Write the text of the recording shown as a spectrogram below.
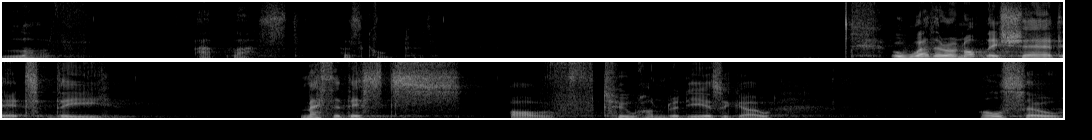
love at last has conquered. Whether or not they shared it, the Methodists of 200 years ago also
